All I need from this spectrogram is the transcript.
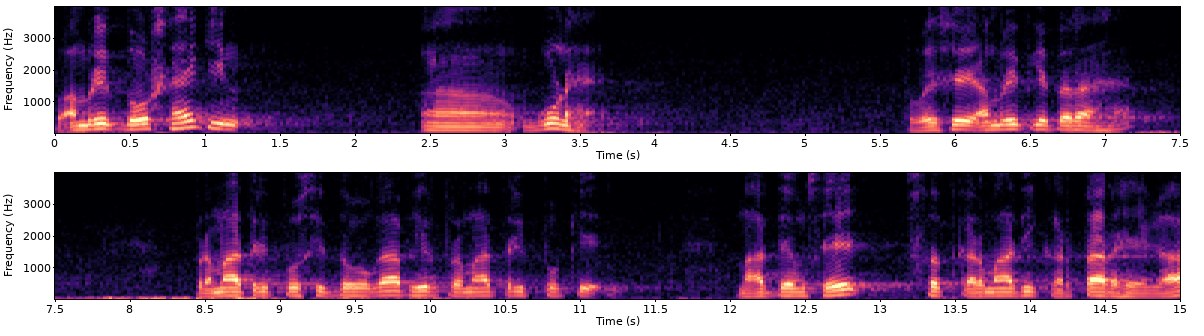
तो अमृत दोष है कि गुण है? तो वैसे अमृत की तरह है। प्रमातृत्व सिद्ध होगा, फिर प्रमातृत्व के माध्यम से सत्कर्मादि करता रहेगा,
